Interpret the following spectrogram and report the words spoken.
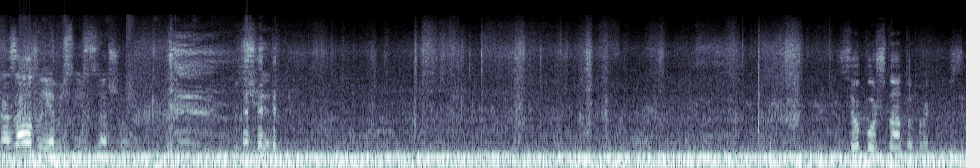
Сказал бы, я бы снизу зашел. Все по штату практически.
